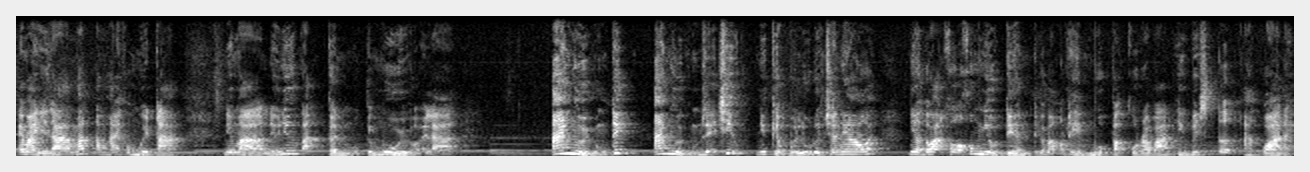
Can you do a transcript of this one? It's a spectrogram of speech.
Em này thì ra mắt năm 2018 nhưng mà nếu như bạn cần một cái mùi gọi là ai ngửi cũng thích ai ngửi cũng dễ chịu như kiểu Blue được Chanel ấy. Nhưng mà các bạn không không nhiều tiền thì các bạn có thể mua Paco Rabanne Investor à, Aqua này.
